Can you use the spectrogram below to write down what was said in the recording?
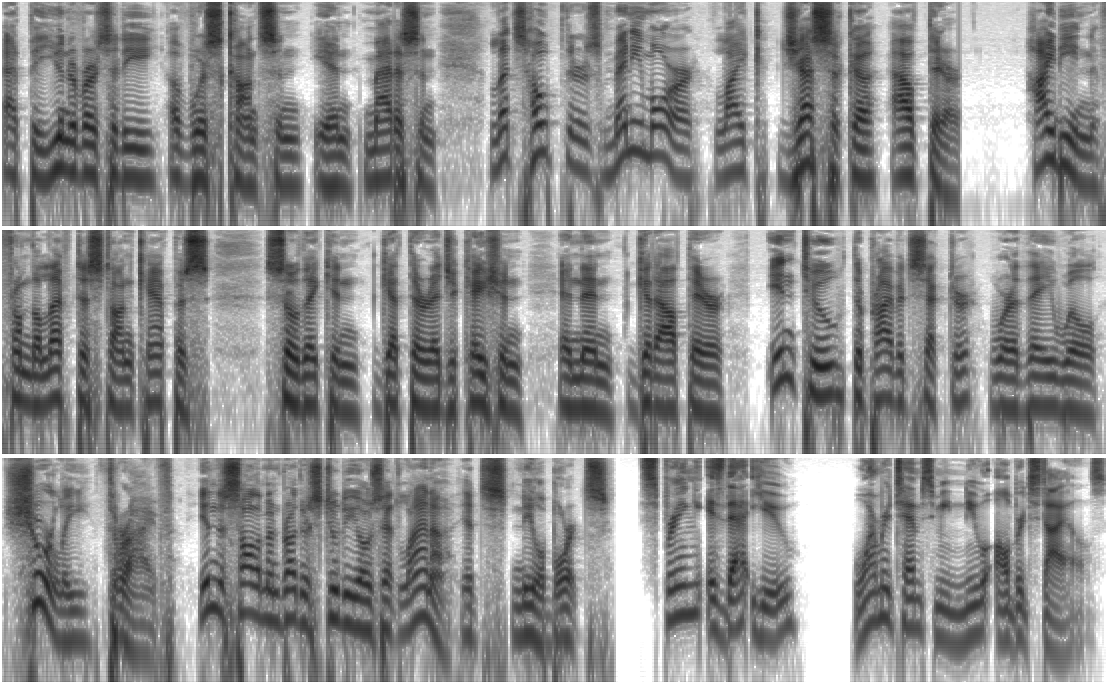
at the University of Wisconsin in Madison. Let's hope there's many more like Jessica out there, hiding from the leftist on campus so they can get their education and then get out there into the private sector where they will surely thrive. In the Solomon Brothers Studios, Atlanta, it's Neal Boortz. Spring, is that you? Warmer temps mean new Allbirds styles.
